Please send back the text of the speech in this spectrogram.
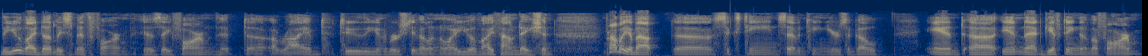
the U of I Dudley Smith farm is a farm that uh, arrived to the University of Illinois U of I Foundation probably about uh, 16, 17 years ago. And uh, in that gifting of a farm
